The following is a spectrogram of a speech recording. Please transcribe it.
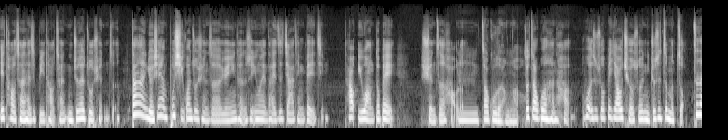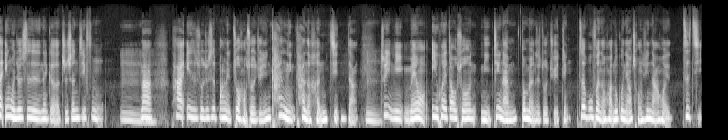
A 套餐还是 B 套餐，你就在做选择。当然，有些人不习惯做选择的原因，可能是因为来自家庭背景，他以往都被选择好了，嗯，照顾的很好，都照顾的很好，或者是说被要求说你就是这么走。这在英文就是那个直升机父母，嗯，那他意思说就是帮你做好所有决定，看你看得很紧，这样，嗯，所以你没有意会到说你竟然都没有在做决定这部分的话，如果你要重新拿回。自己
